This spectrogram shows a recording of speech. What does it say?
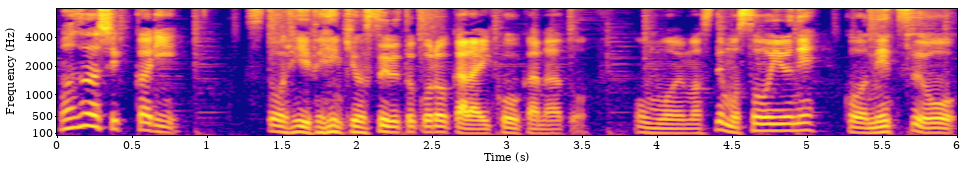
まずはしっかりストーリー勉強するところから行こうかなと思います。でもそういうね、こう熱を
